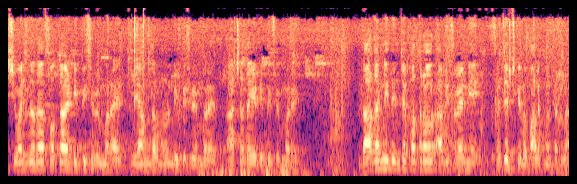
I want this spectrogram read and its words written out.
शिवाजीदादा स्वतः डीपीसी मेंबर आहेत. मी आमदार म्हणून डीपीसी मेंबर आहेत. आशाताई डीपीसी मेंबर आहेत. दादांनी त्यांच्या पत्रावर आम्ही सगळ्यांनी सजेस्ट केलं पालकमंत्र्यांना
